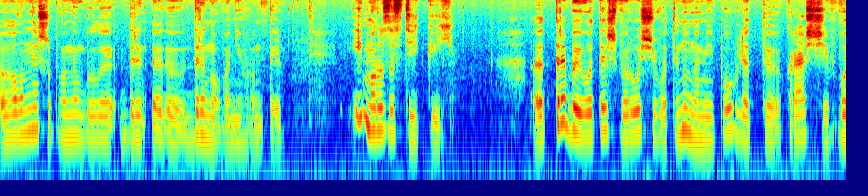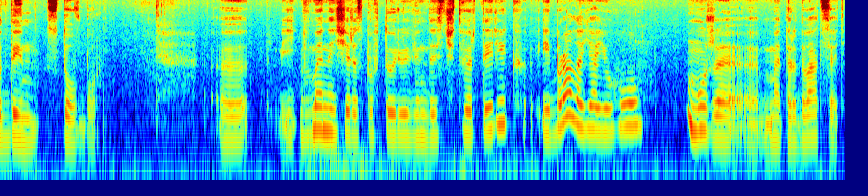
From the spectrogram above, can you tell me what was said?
Головне, щоб вони були е, дреновані ґрунти. І морозостійкий. Треба його теж вирощувати, ну, на мій погляд, краще в один стовбур. В мене, ще раз повторюю, він десь четвертий рік, і брала я його, ну, може, метр двадцять.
